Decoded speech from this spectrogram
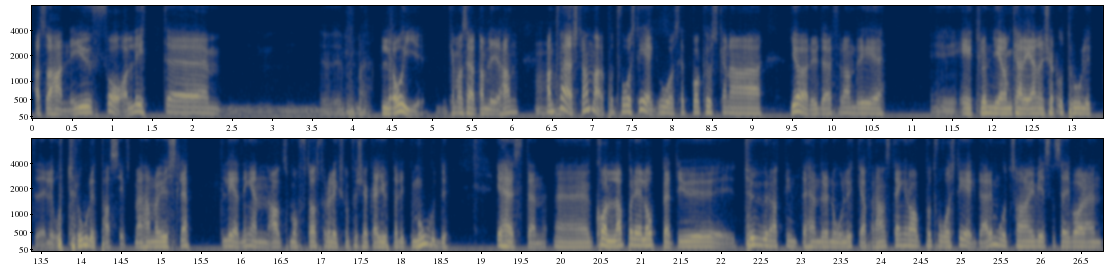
alltså han är ju farligt eh, loj kan man säga att han blir. Han, mm. han tvärstannar på två steg oavsett vad kuskarna gör. Det är därför André eh, Eklund genom karriären kört otroligt, eller otroligt passivt, men han har ju släppt ledningen allt som oftast för att liksom försöka gjuta lite mod i hästen. Eh, kolla på det loppet. Det är ju tur att det inte händer en olycka för han stänger av på två steg. Däremot så har han ju visat sig vara en,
